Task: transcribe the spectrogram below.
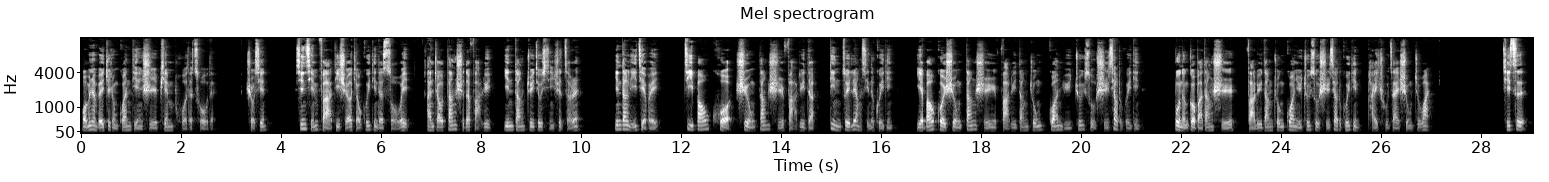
我们认为这种观点是偏颇的、错误的。首先，新刑法第十二条规定的所谓按照当时的法律应当追究刑事责任，应当理解为既包括适用当时法律的定罪量刑的规定，也包括适用当时法律当中关于追诉时效的规定，不能够把当时法律当中关于追诉时效的规定排除在适用之外。其次，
